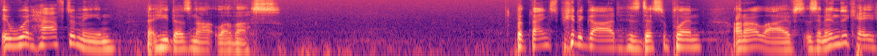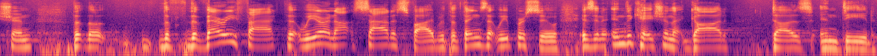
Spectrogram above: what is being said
it would have to mean that he does not love us. But thanks be to God, his discipline on our lives is an indication that the, the, the, very fact that we are not satisfied with the things that we pursue is an indication that God does indeed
